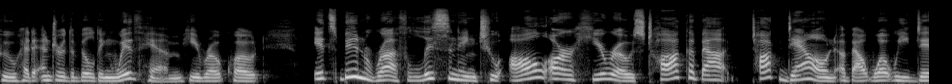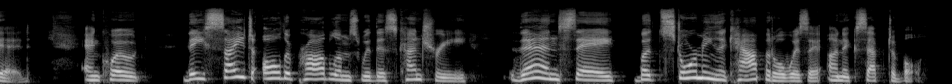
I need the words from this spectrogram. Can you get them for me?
who had entered the building with him. He wrote, quote, it's been rough listening to all our heroes talk about talk down about what we did. And quote, they cite all the problems with this country, then say, but storming the Capitol was unacceptable.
